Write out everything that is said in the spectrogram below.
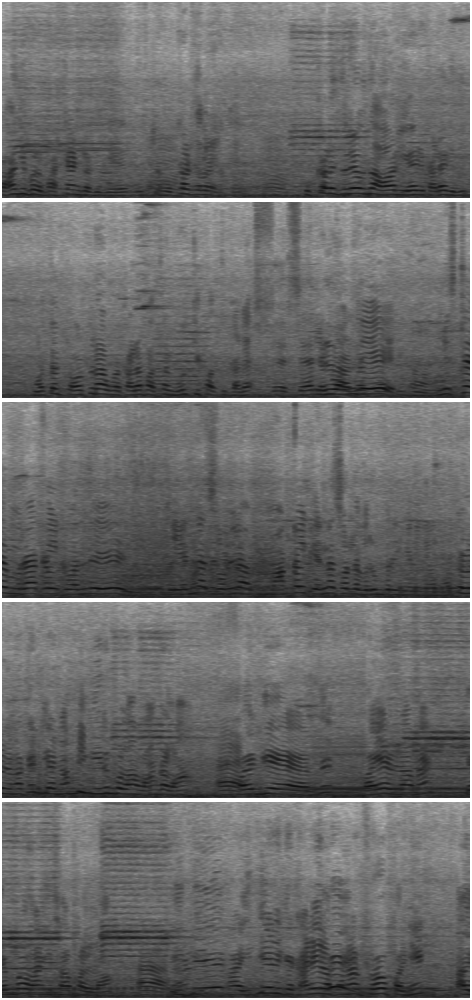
காந்திபுரம் பஸ் ஸ்டாண்ட் இருக்குது. உக்கடத்தில் இருக்குது உக்கடத்துலேயே வந்து ஆறு ஏழு கடை இருக்குது. மொத்தம் டோட்டலாக அவங்க கடை பார்த்தா நூற்றி பத்து கடை. சரி சரி. வந்து. மிஸ்டர் மிராக்கலுக்கு வந்து இப்போ என்ன சொல்ல மக்களுக்கு என்ன சொல்ல விரும்புகிறீங்க நீங்கள் மக்களுக்கு மக்கள் நம்பி விரும்பலாம் வாங்கலாம். ஆ. இங்கே வந்து பயம் இல்லாமல் ரொம்ப வாங்கி சாப்பிடலாம். இது இதே நீங்கள் கடையில் போனால் ஷோ பண்ணி அதை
